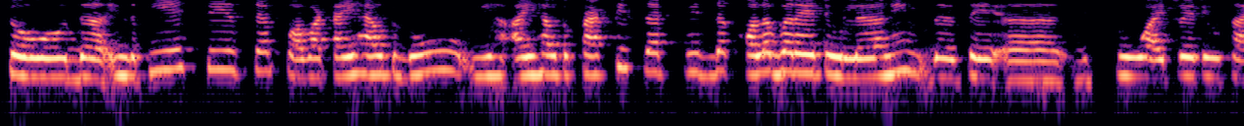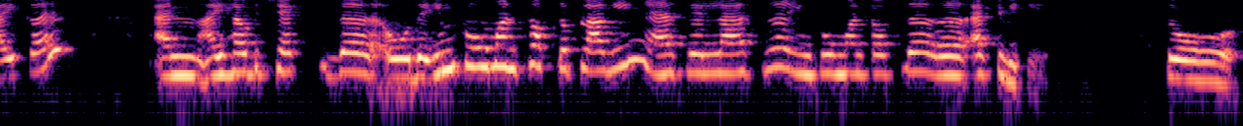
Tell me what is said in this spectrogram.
so the in the phd step what i have to do we i have to practice that with the collaborative learning the say uh, with two iterative cycles and i have to check the or oh, the improvements of the plugin as well as the improvement of the uh, activities so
